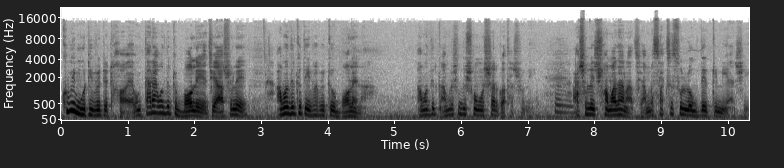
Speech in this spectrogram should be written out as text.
খুবই মোটিভেটেড হয় এবং তারা আমাদেরকে বলে যে আসলে আমাদেরকে তো এইভাবে কেউ বলে না। আমাদের আমরা শুধু সমস্যার কথা শুনি। আসলে সমাধান আছে। আমরা সাকসেসফুল লোকদেরকে নিয়ে আসি।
